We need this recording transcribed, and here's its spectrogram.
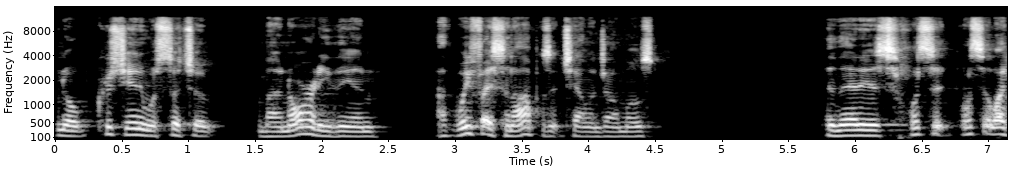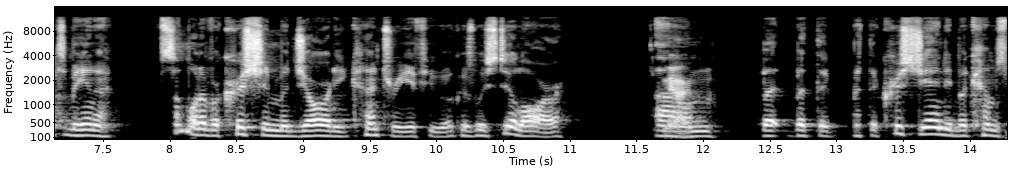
You know, Christianity was such a minority then. I- We face an opposite challenge almost. And that is, what's it, what's it like to be in a somewhat of a Christian majority country, if you will, because we still are. Um, but but the but the Christianity becomes,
